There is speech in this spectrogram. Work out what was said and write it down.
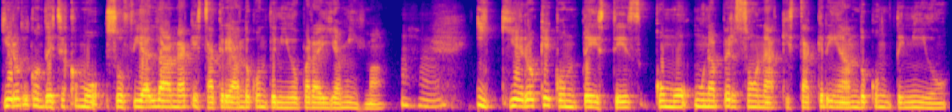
Quiero que contestes como Sofía Aldana que está creando contenido para ella misma. Y quiero que contestes como una persona que está creando contenido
